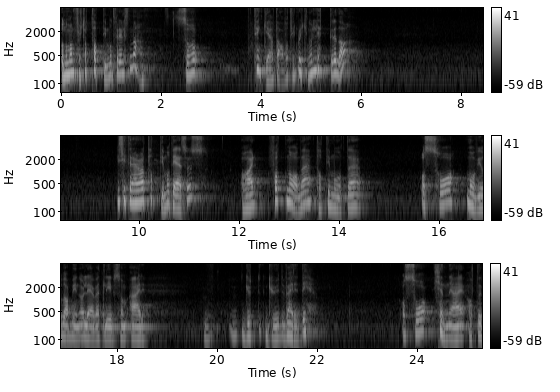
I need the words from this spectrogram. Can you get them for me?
Og når man først har tatt imot frelsen, da, så tenker jeg at det av og til blir ikke noe lettere da. Vi sitter her og har tatt imot Jesus og har fått nåde, tatt imot det. Og så må vi jo da begynne å leve et liv som er Gud, Gud verdig. Og så kjenner jeg at det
